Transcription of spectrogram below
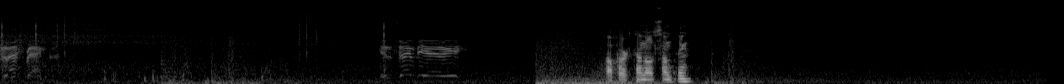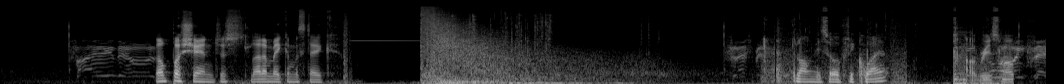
Flashbang. Incendiary. Upper tunnel something? Fire in the hole. Don't push in. Just let him make a mistake. Long is awfully quiet. I'll re-smoke. Throwing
